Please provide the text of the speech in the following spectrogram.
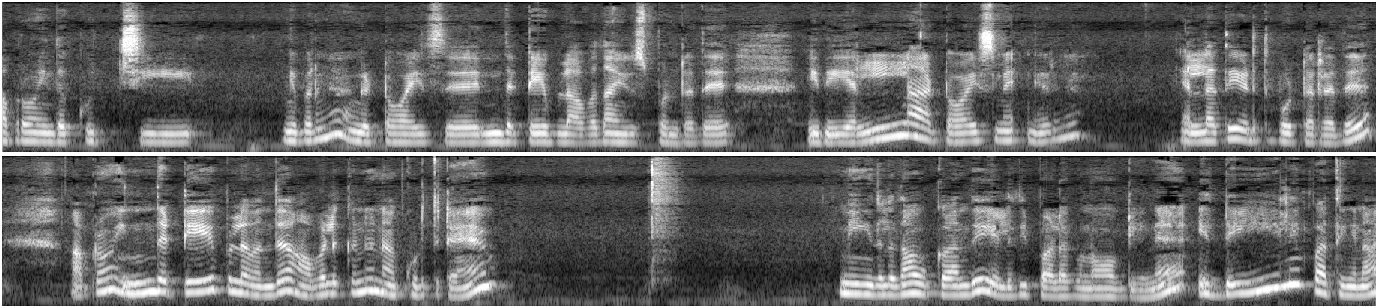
அப்புறம் இந்த குச்சி இங்கே பாருங்கள் அங்கே டாய்ஸு இந்த டேபிள் அவள் தான் யூஸ் பண்ணுறது இது எல்லா டாய்ஸுமே இங்கே இருங்க. எல்லாத்தையும் எடுத்து போட்டுடுறது அப்புறம் இந்த டேபிளை வந்து அவளுக்குன்னு நான் கொடுத்துட்டேன். நீ இதில் தான் உட்காந்து எழுதி பழகணும் அப்படின்னு. இது டெய்லி பார்த்தீங்கன்னா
